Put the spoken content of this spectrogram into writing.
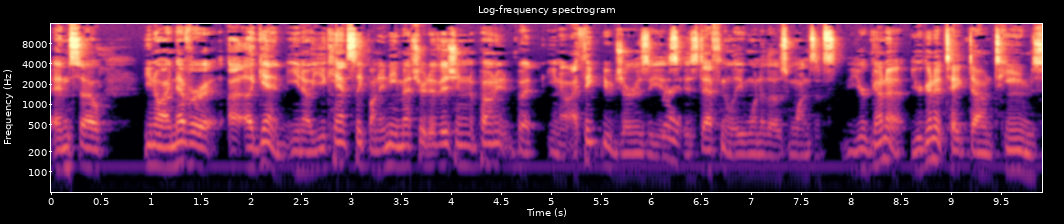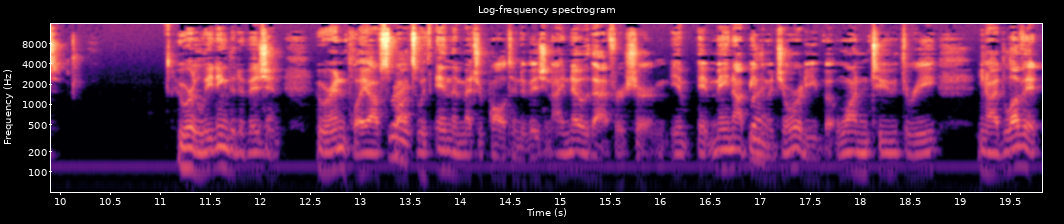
And so, you know, I never uh, again, you know, you can't sleep on any Metro Division opponent, but you know, I think New Jersey is, Right. is definitely one of those ones that's you're gonna you're gonna take down teams who are leading the division, who are in playoff spots within the Metropolitan Division. I know that for sure. It, it may not be the majority, but one, two, three. You know, I'd love it.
